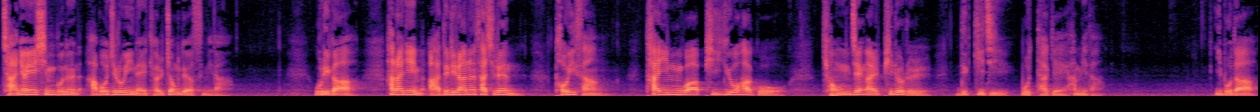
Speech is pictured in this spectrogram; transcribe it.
자녀의 신분은 아버지로 인해 결정되었습니다. 우리가 하나님 아들이라는 사실은 더 이상 타인과 비교하고 경쟁할 필요를 느끼지 못하게 합니다. 이보다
